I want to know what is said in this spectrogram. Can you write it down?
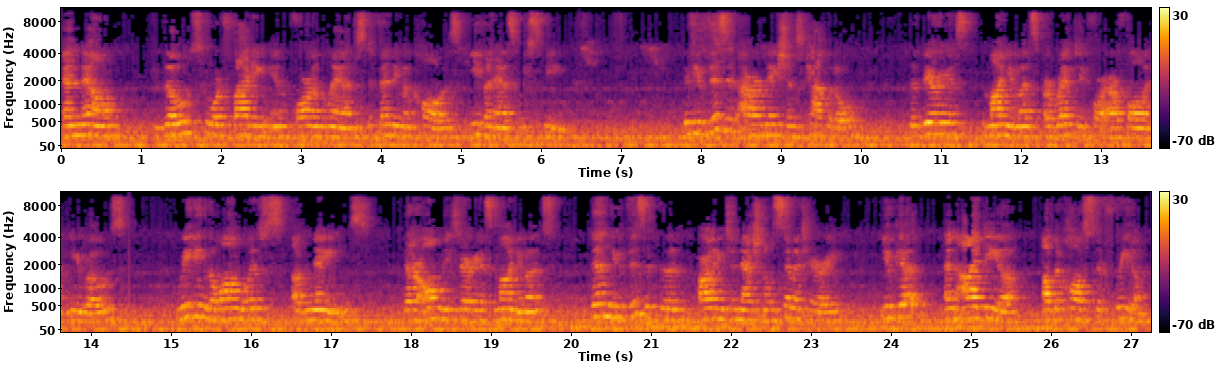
and now those who are fighting in foreign lands defending a cause even as we speak. If you visit our nation's capital, the various monuments erected for our fallen heroes, reading the long lists of names that are on these various monuments, then you visit the Arlington National Cemetery, you get an idea of the cost of freedom.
